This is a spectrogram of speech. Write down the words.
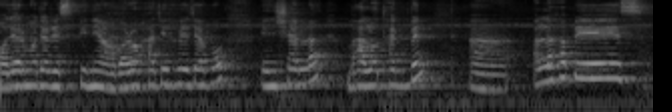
মজার মজার রেসিপি নিয়ে আবারও হাজির হয়ে যাব ইনশাল্লাহ ভালো থাকবেন। আল্লাহ হাফেজ।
